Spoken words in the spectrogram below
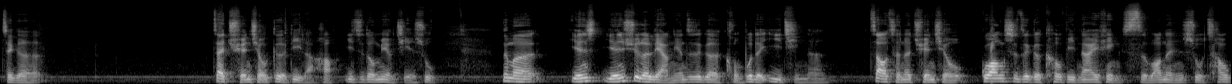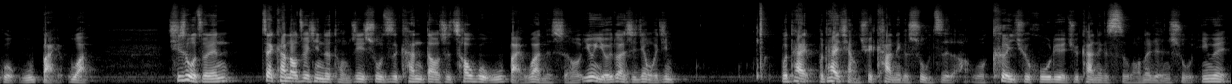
这个在全球各地了哈，一直都没有结束。那么延延续了两年的这个恐怖的疫情呢，造成了全球光是这个 COVID-19 死亡的人数超过五百万。其实我昨天在看到最新的统计数字，看到是超过五百万的时候，因为有一段时间我已经。不太不太想去看那个数字了，我刻意去忽略去看那个死亡的人数，因为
